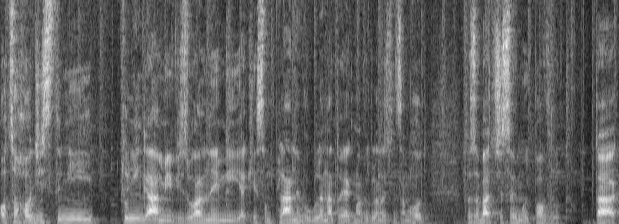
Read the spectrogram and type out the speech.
o co chodzi z tymi tuningami wizualnymi, jakie są plany w ogóle na to, jak ma wyglądać ten samochód, to zobaczcie sobie mój powrót. Tak,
